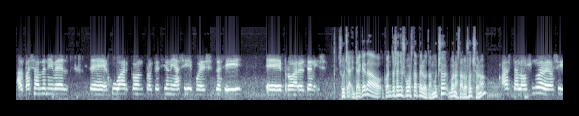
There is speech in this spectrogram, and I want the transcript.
al pasar de nivel de jugar con protección y así, pues decidí eh, probar el tenis. Escucha, ¿y te ha quedado? ¿Cuántos años jugaste a pelota? ¿Mucho? Bueno, hasta los ocho, ¿no? Hasta los nueve o sí.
